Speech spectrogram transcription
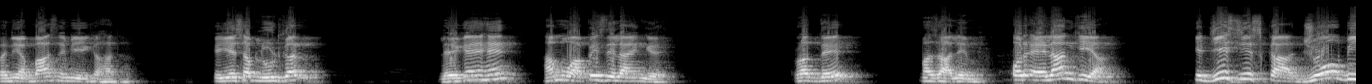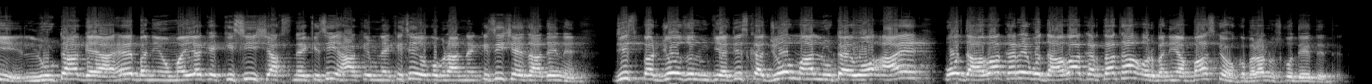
बनी अब्बास ने भी यही कहा था कि ये सब लूट कर ले गए हैं, हम वापस दिलाएँगे रद्द मजालिम। और ऐलान किया कि जिस जिसका जो भी लूटा गया है बनी उमैया के, किसी शख्स ने, किसी हाकिम ने, किसी हुक्मरान ने, किसी शहजादे ने, जिस पर जो जुल्म किया, जिसका जो माल लूटा है, वो आए, वो दावा करे, वो दावा करता था और बनी अब्बास के हुक्मरान उसको दे देते थे।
